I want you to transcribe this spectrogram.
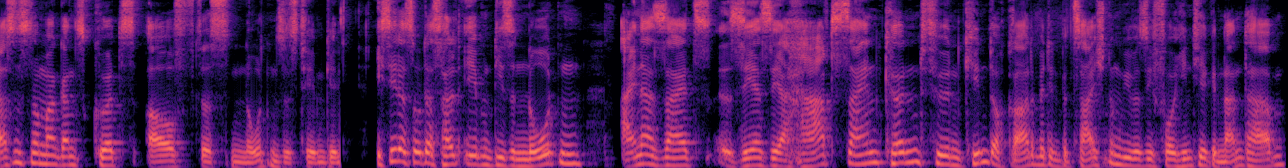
Lass uns noch mal ganz kurz auf das Notensystem gehen. Ich sehe das so, dass halt eben diese Noten einerseits sehr, sehr hart sein können für ein Kind, auch gerade mit den Bezeichnungen, wie wir sie vorhin hier genannt haben.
